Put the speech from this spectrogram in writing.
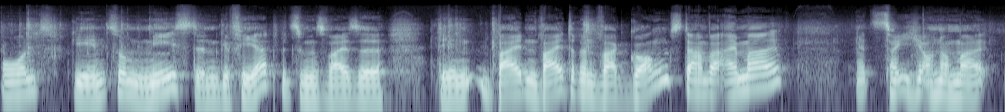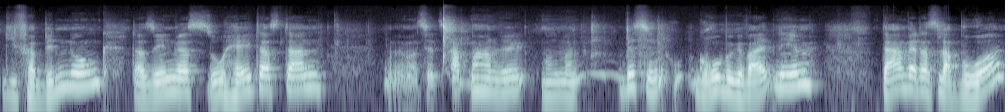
und gehen zum nächsten Gefährt, beziehungsweise den beiden weiteren Waggons. Da haben wir einmal, jetzt zeige ich auch noch mal die Verbindung. Da sehen wir es, so hält das dann. Wenn man es jetzt abmachen will, muss man ein bisschen grobe Gewalt nehmen. Da haben wir das Labor,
